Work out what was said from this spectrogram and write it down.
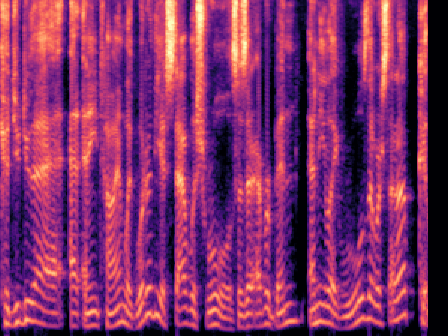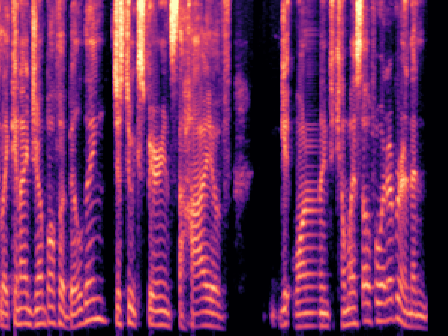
could you do that at any time? Like, what are the established rules? Has there ever been any like rules that were set up? Could, like, can I jump off a building just to experience the high of get wanting to kill myself or whatever? And then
